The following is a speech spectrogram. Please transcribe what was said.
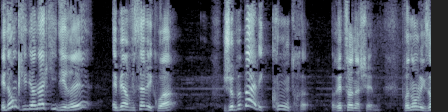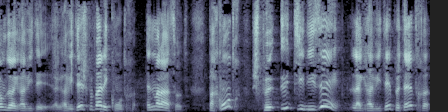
Et donc, il y en a qui diraient, eh bien, vous savez quoi? Je peux pas aller contre Retzon Hashem. Prenons l'exemple de la gravité. La gravité, je peux pas aller contre. En. Par contre, je peux utiliser la gravité peut-être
